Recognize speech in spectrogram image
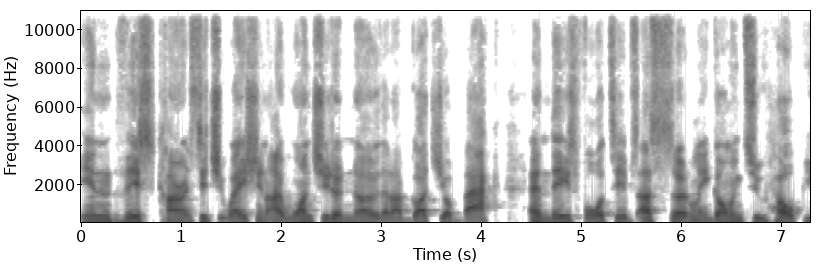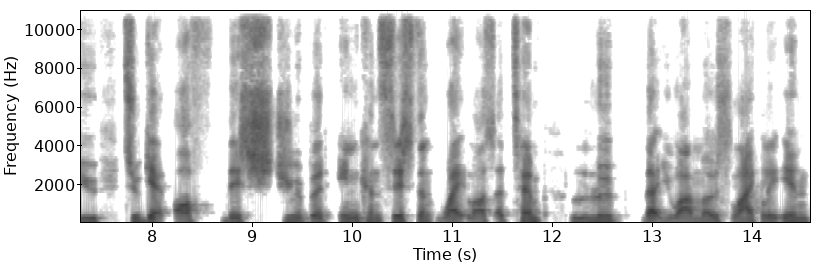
in this current situation, I want you to know that I've got your back. And these four tips are certainly going to help you to get off this stupid, inconsistent weight loss attempt loop that you are most likely in.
